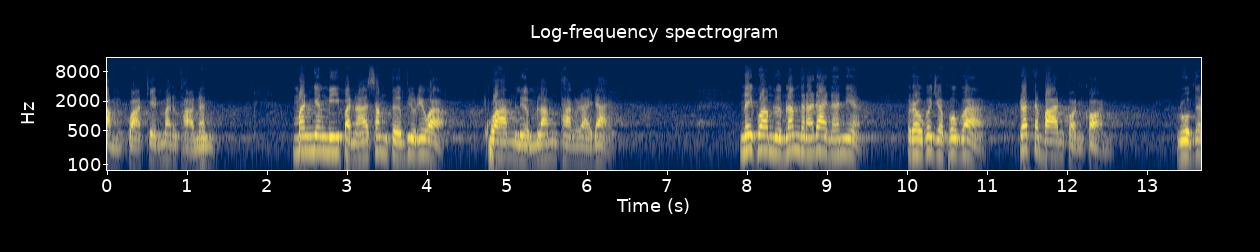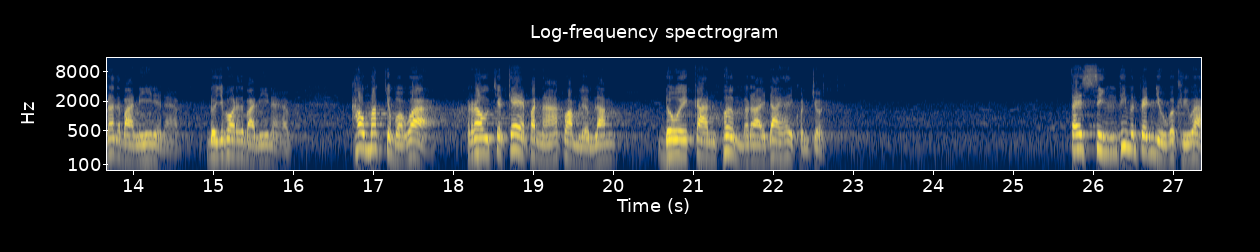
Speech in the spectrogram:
ต่ำกว่าเกณฑ์มาตรฐานนั้น มันยังมีปัญหาซ้ำเติมที่เราเรียกว่า ความเหลื่อมล้ำทางรายได้ ในความเหลื่อมล้ำทางรายได้นั้นเนี่ยเราก็จะพบว่ารัฐบาลก่อนๆรวมทั้งรัฐบาลนี้เนี่ยนะครับโดยเฉพาะรัฐบาลนี้นะครับ เขามักจะบอกว่า เราจะแก้ปัญหาความเหลื่อมล้ำโดยการเพิ่มรายได้ให้คนจน แต่สิ่งที่มันเป็นอยู่ก็คือว่า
